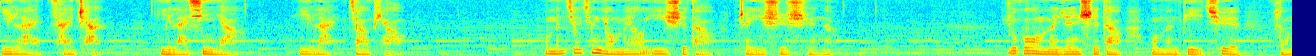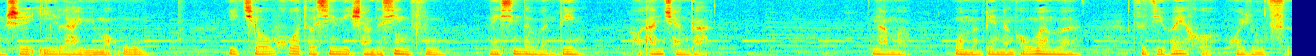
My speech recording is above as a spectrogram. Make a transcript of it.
依赖财产、依赖信仰、依赖教条。我们究竟有没有意识到这一事实呢？如果我们认识到，我们的确总是依赖于某物。以求获得心理上的幸福、内心的稳定和安全感，那么我们便能够问问自己为何会如此？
